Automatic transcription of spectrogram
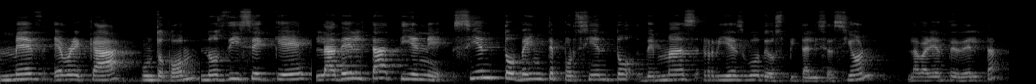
medrk.com nos dice que la Delta tiene 120% de más riesgo de hospitalización, la variante Delta,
